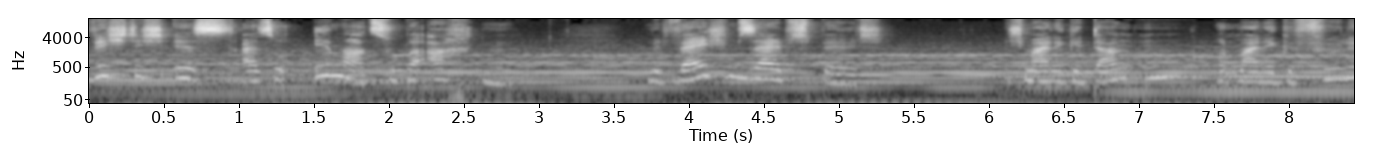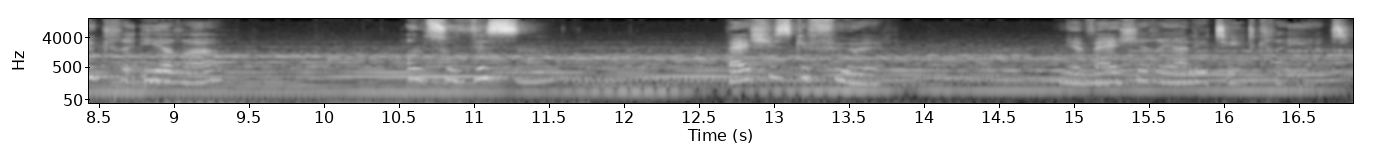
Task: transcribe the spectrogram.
Wichtig ist also immer zu beachten, mit welchem Selbstbild ich meine Gedanken und meine Gefühle kreiere und zu wissen, welches Gefühl mir welche Realität kreiert.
